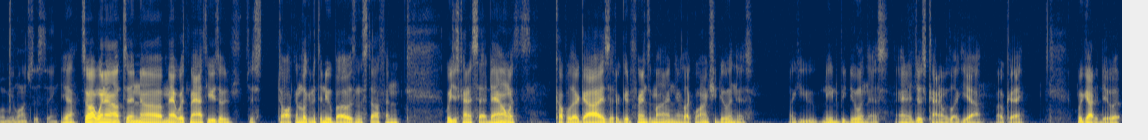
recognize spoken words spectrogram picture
when we launched this thing. Yeah. So I went out and uh, met with Mathews. I was just talking, looking at the new bows and stuff, and we just kind of sat down with a couple of their guys that are good friends of mine. They're like, "Why aren't you doing this? Like, you need to be doing this." And it just kind of was like, "Yeah, okay, we got to do it."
